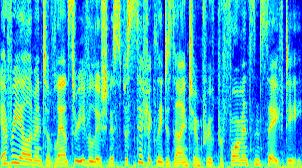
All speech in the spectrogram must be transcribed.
Every element of Lancer Evolution is specifically designed to improve performance and safety,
